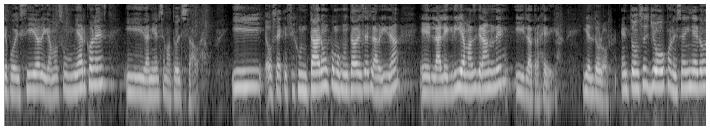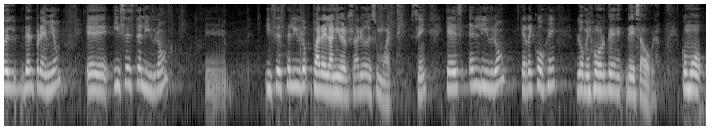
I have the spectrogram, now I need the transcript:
de poesía, digamos, un miércoles y Daniel se mató el sábado. Y, o sea, que se juntaron como junta a veces la vida, eh, la alegría más grande y la tragedia y el dolor. Entonces yo, con ese dinero del, del premio, eh, hice este libro, eh, hice este libro para el aniversario de su muerte, ¿sí? Que es el libro que recoge lo mejor de, de esa obra. Como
